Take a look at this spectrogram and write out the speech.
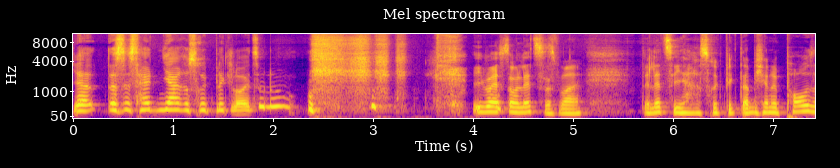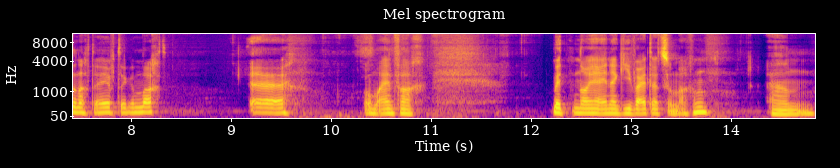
Ja, das ist halt ein Jahresrückblick, Leute. Ne? ich weiß noch letztes Mal, der letzte Jahresrückblick, da habe ich eine Pause nach der Hälfte gemacht, äh, um einfach mit neuer Energie weiterzumachen. Ähm,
